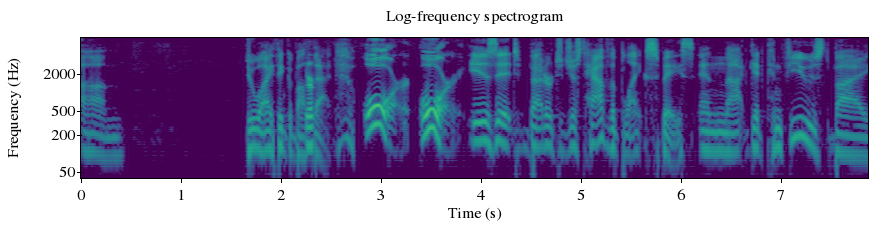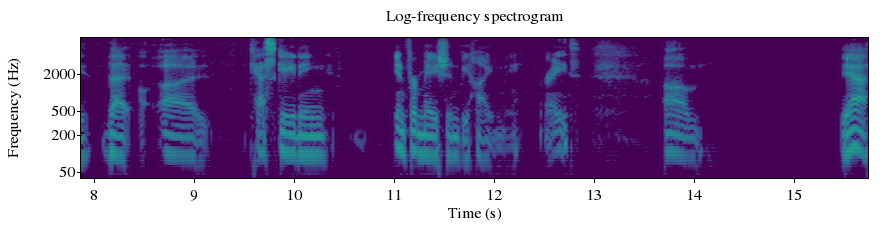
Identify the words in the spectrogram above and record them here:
Um, do I think about sure. that, or or is it better to just have the blank space and not get confused by that uh, cascading information behind me, right? Um, yeah,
